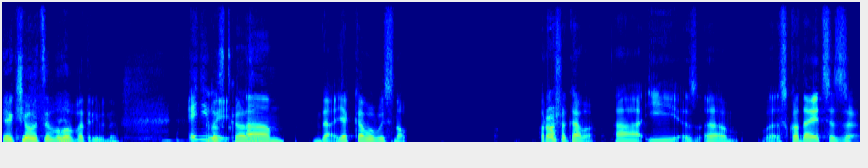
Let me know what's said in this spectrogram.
Якщо це було потрібно. Anyway, um, да, як кавовий сноп. Хороша кава а, і а, складається з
